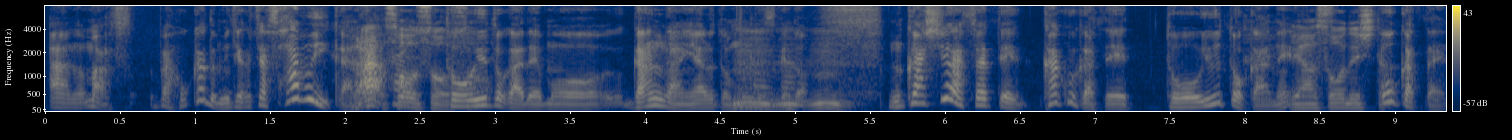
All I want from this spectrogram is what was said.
あのまあ、北海道めちゃくちゃ寒いから灯油とかでもガンガンやると思うんですけど、昔はそうやって各家庭灯油とかねいやそうでした。多かったよ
